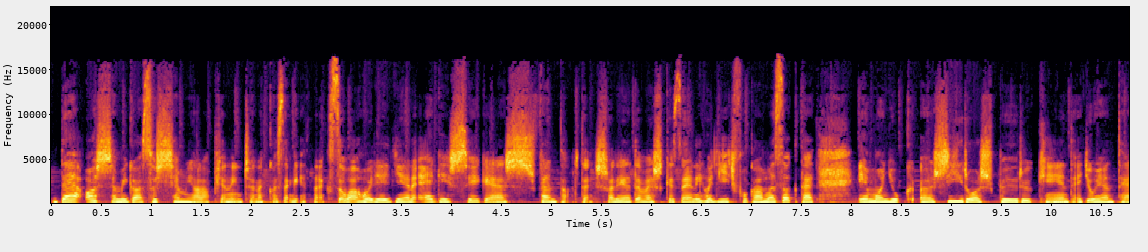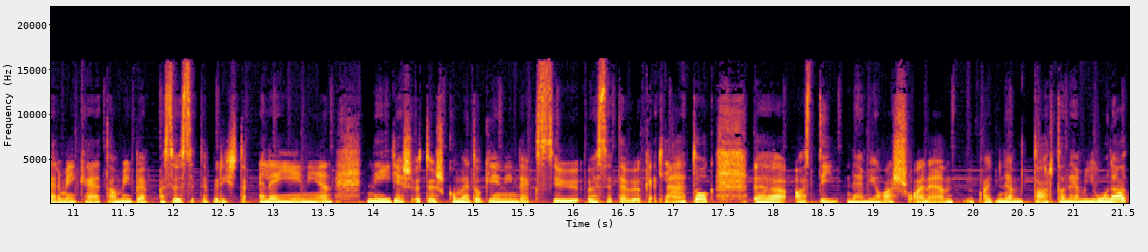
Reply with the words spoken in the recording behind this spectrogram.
de az sem igaz, hogy semmi alapja nincsenek az egésznek. Szóval, hogy egy ilyen egészséges fenntartással érdemes kezelni, hogy így fogalmazok, tehát én mondjuk zsíros bőrűként egy olyan terméket, amiben az összetevőlista elején ilyen 4-es, 5-ös komedogén indexű összetevőket látok, azt így nem javasolnám, vagy nem tartanám jónak,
